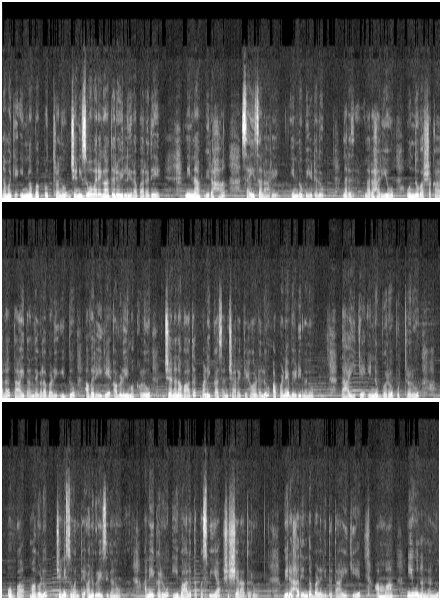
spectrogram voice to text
ನಮಗೆ ಇನ್ನೊಬ್ಬ ಪುತ್ರನು ಜನಿಸುವವರೆಗಾದರೂ ಇಲ್ಲಿರಬಾರದೆ. ನಿನ್ನ ವಿರಹ ಸಹಿಸಲಾರೆ ಎಂದು ಬೇಡಲು. ನರ, ನರಹರಿಯು ಒಂದು ವರ್ಷ ಕಾಲ ತಾಯಿ ತಂದೆಗಳ ಬಳಿ ಇದ್ದು, ಅವರಿಗೆ ಅವಳಿ ಮಕ್ಕಳು ಜನನವಾದ ಬಳಿಕ ಸಂಚಾರಕ್ಕೆ ಹೊರಡಲು ಅಪ್ಪಣೆ ಬೇಡಿದನು. ತಾಯಿಗೆ ಇನ್ನೊಬ್ಬರು ಪುತ್ರರು ಒಬ್ಬ ಮಗಳು ಜನಿಸುವಂತೆ ಅನುಗ್ರಹಿಸಿದನು. ಅನೇಕರು ಈ ಬಾಲ ತಪಸ್ವಿಯ ಶಿಷ್ಯರಾದರು. ವಿರಹದಿಂದ ಬಳಲಿದ ತಾಯಿಗೆ, ಅಮ್ಮ, ನೀವು ನನ್ನನ್ನು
